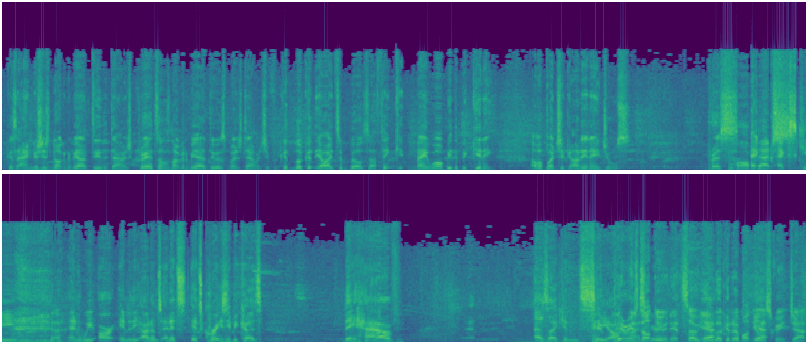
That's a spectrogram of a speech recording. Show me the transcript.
because Angus is not going to be able to do the damage. Creaton's not going to be able to do as much damage. If we could look at the item builds, I think it may well be the beginning of a bunch of Guardian Angels. Press Pop X. that X key, and we are into the items. And it's it's crazy because they have as I can see on Piri's not screen. doing it, so Yeah. you look at him on your screen, Jack.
